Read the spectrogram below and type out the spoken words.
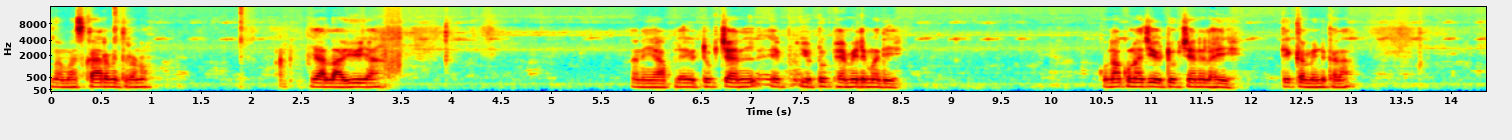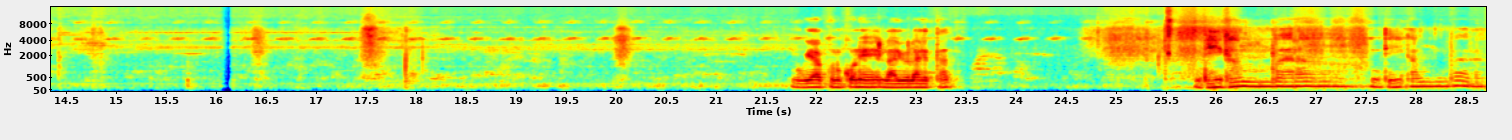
नमस्कार मित्रांनो. या लाईव्ह या. आणि आपल्या यूट्यूब चॅनल यूट्यूब फॅमिलीमध्ये कुणाकुणाचे यूट्यूब चॅनल आहे ते कमेंट करा. बघूया कोण कोण हे लाईव्हला येतात. दिगंबरा दिगंबरा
